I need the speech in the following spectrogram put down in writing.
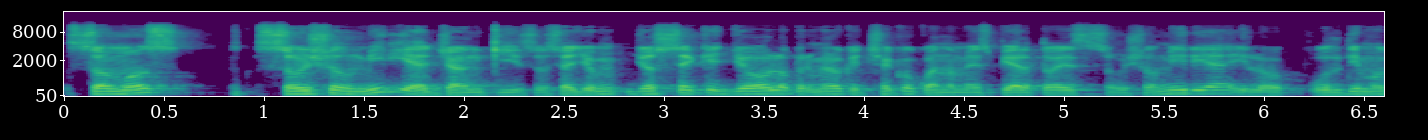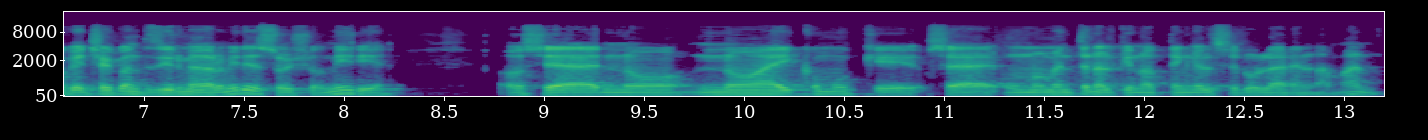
somos social media junkies. O sea, yo, yo sé que yo lo primero que checo cuando me despierto es social media y lo último que checo antes de irme a dormir es social media. O sea, no, no hay como que, o sea, un momento en el que no tenga el celular en la mano.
